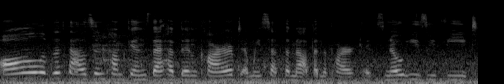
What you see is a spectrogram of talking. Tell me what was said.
all of the thousand pumpkins that have been carved and we set them up in the park. It's no easy feat.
